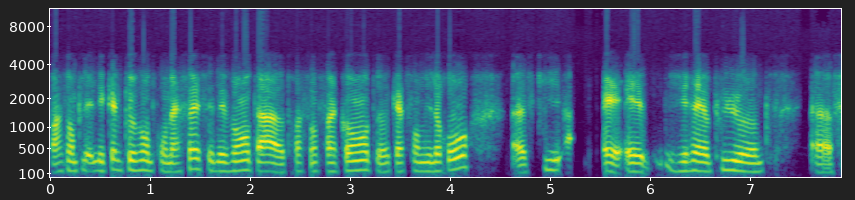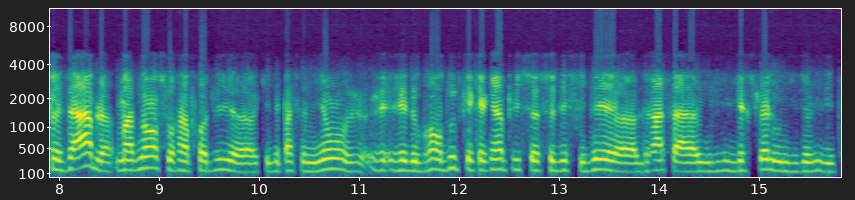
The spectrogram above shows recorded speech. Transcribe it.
par exemple, les, quelques ventes qu'on a fait, c'est des ventes à 350, 400 000 euros, ce qui est, est je dirais, plus faisable. Maintenant, sur un produit qui dépasse le million, j'ai de grands doutes que quelqu'un puisse se décider grâce à une visite virtuelle ou une visite de visite.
